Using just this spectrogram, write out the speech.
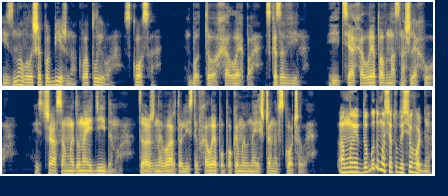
і знову лише побіжно, квапливо, скоса. Бо то халепа, сказав він. І ця халепа в нас на шляху і з часом ми до неї дійдемо, тож не варто лізти в халепу, поки ми в неї ще не вскочили. А ми добудемося туди сьогодні?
